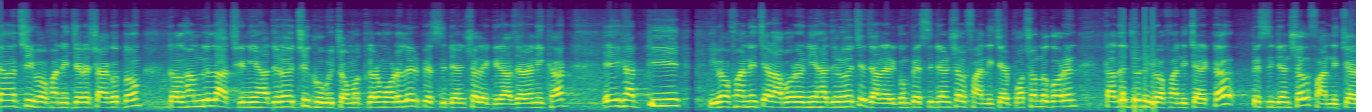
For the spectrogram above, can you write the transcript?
জানাচ্ছি বা ফার্নিচারে স্বাগতম। তো আলহামদুলিল্লাহ, আজকে নিয়ে হাজির হয়েছি খুবই চমৎকার মডেলের প্রেসিডেন্সিয়াল একটি রাজারানী খাট। এই খাটটি ইভা ফার্নিচার আবারও নিয়ে হাজির হয়েছে। যারা এরকম প্রেসিডেন্সিয়াল ফার্নিচার পছন্দ করেন, তাদের জন্য ইভা ফার্নিচার একটা প্রেসিডেন্সিয়াল ফার্নিচার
